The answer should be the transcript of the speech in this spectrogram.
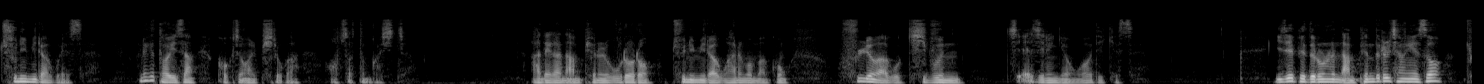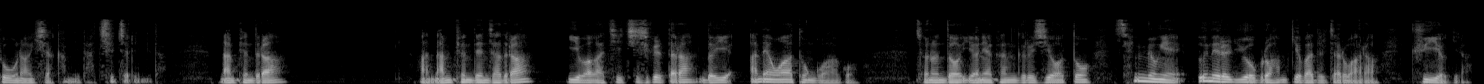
주님이라고 했어요. 그러니까 더 이상 걱정할 필요가 없었던 것이죠. 아내가 남편을 우러러 주님이라고 하는 것만큼 훌륭하고 기분 째지는 경우가 어디 있겠어요. 이제 베드로는 남편들을 향해서 교훈하기 시작합니다. 7절입니다. 남편들아, 아, 남편 된 자들아, 이와 같이 지식을 따라 너희 아내와 동거하고 저는 더 연약한 그릇이요 또 생명의 은혜를 유업으로 함께 받을 자로 알아 귀히 여기라.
